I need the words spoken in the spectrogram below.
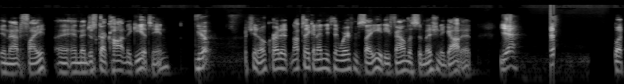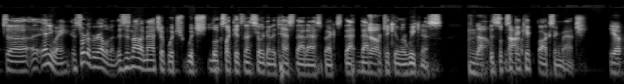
in that fight, and then just got caught in a guillotine. Yep. But you know, credit not taking anything away from Saeed. He found the submission, he got it. Yeah. But uh, anyway, it's sort of irrelevant. This is not a matchup which which looks like it's necessarily going to test that aspect, that that No. particular weakness. No. This looks not like a kickboxing match, Yep.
